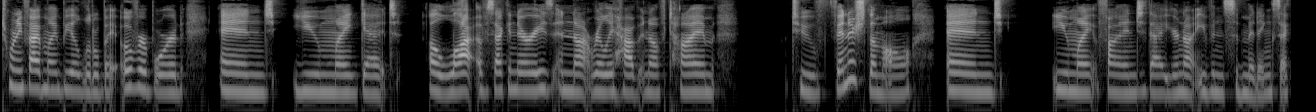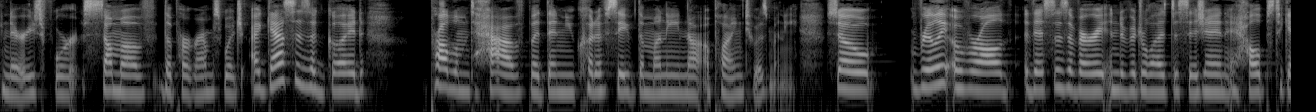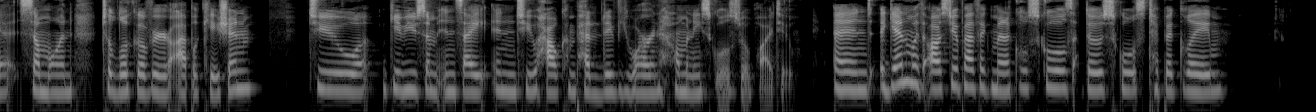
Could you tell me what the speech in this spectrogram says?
25 might be a little bit overboard, and you might get a lot of secondaries and not really have enough time to finish them all. And you might find that you're not even submitting secondaries for some of the programs, which I guess is a good problem to have, but then you could have saved the money not applying to as many. So, really, overall, this is a very individualized decision. It helps to get someone to look over your application to give you some insight into how competitive you are and how many schools to apply to. And again, with osteopathic medical schools, those schools typically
